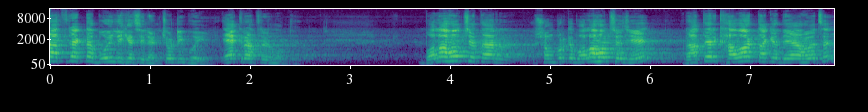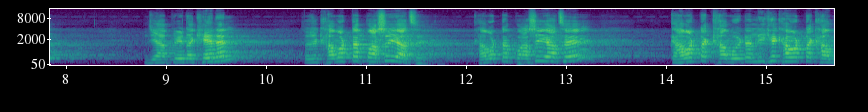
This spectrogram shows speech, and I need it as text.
রাত্রে একটা বই লিখেছিলেন, চটি বই, এক রাত্রের মধ্যে। বলা হচ্ছে তার সম্পর্কে বলা হচ্ছে যে, রাতের খাবার তাকে দেয়া হয়েছে যে আপনি এটা খেয়ে নেন। তো সে খাবারটা পাশেই আছে, খাবারটা পাশেই আছে, খাবারটা খাব, এটা লিখে খাবারটা খাব,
